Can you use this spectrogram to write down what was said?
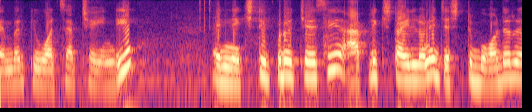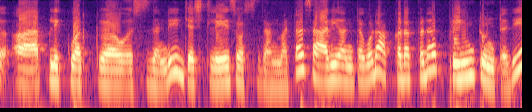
నెంబర్కి వాట్సాప్ చేయండి. అండ్ నెక్స్ట్ ఇప్పుడు వచ్చేసి యాప్లిక్ స్టైల్లోనే జస్ట్ బార్డర్ యాప్లిక్ వర్క్ వస్తుందండి. జస్ట్ లేస్ వస్తుంది అనమాట శారీ అంతా కూడా అక్కడక్కడ ప్రింట్ ఉంటుంది.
